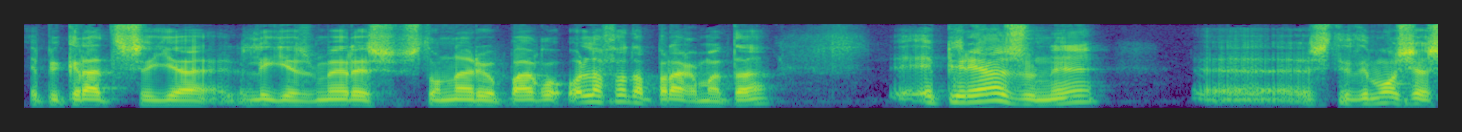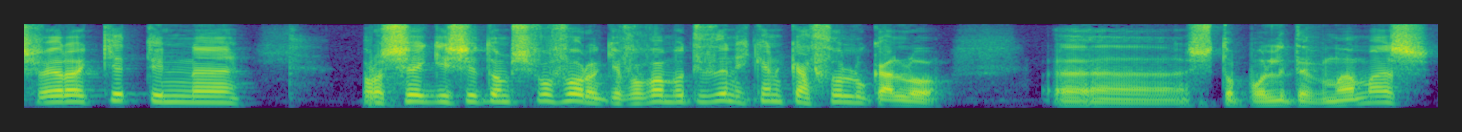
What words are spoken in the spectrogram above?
επικράτησε για λίγες μέρες στον Άριο Πάγο. Όλα αυτά τα πράγματα επηρεάζουν στη δημόσια σφαίρα και την προσέγγιση των ψηφοφόρων. Και φοβάμαι ότι δεν έχει κάνει καθόλου καλό στο πολίτευμά μας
